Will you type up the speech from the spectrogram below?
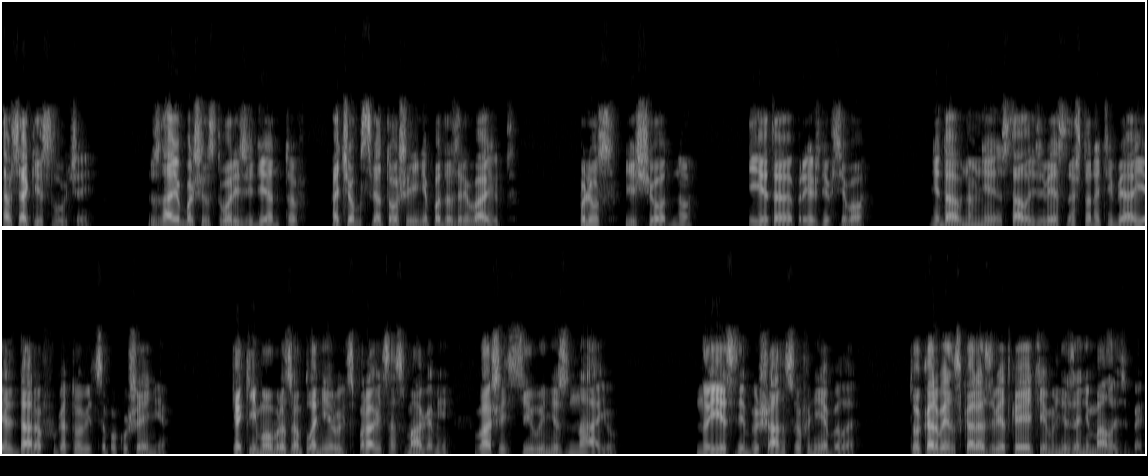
На всякий случай. Знаю большинство резидентов, о чем святоши и не подозревают. Плюс еще одно. И это прежде всего. Недавно мне стало известно, что на тебя и Эльдаров готовится покушение. Каким образом планируют справиться с магами вашей силы, не знаю. Но если бы шансов не было, то карвенская разведка этим не занималась бы.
